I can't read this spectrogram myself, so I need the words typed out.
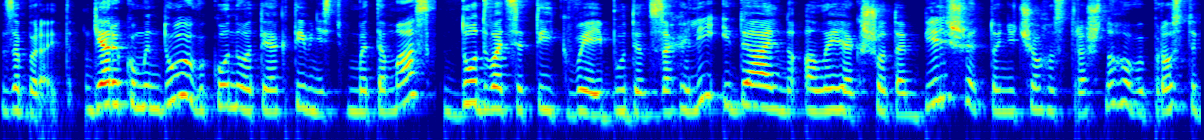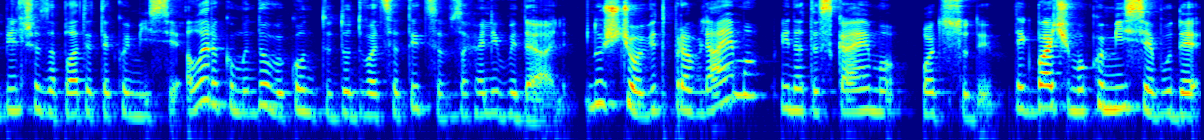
Забирайте. Я рекомендую виконувати активність в Metamask. До 20 квей буде взагалі ідеально, але якщо там більше, то нічого страшного, ви просто більше заплатите комісії. Але рекомендую виконувати до 20, це взагалі в ідеалі. Ну що, відправляємо і натискаємо от сюди. Як бачимо, комісія буде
